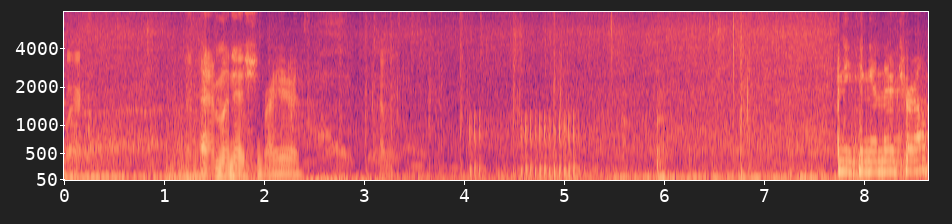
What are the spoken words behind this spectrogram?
Where? Ammunition. Right here. Coming. Anything in there, Terrell?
